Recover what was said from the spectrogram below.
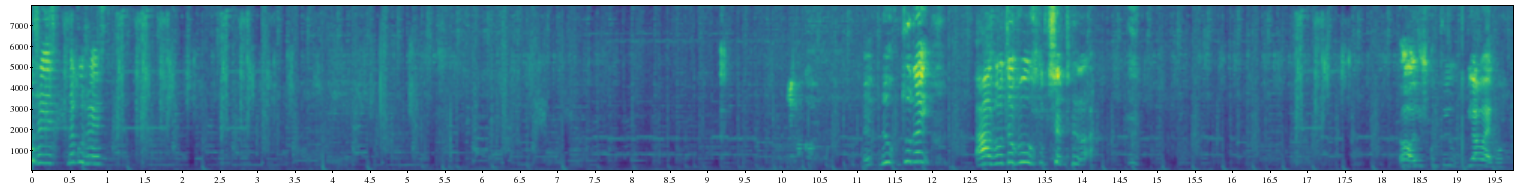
Górze jest, na górze jest. Nie ma Był tutaj. A, bo to był przed. O, już kupił białego.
